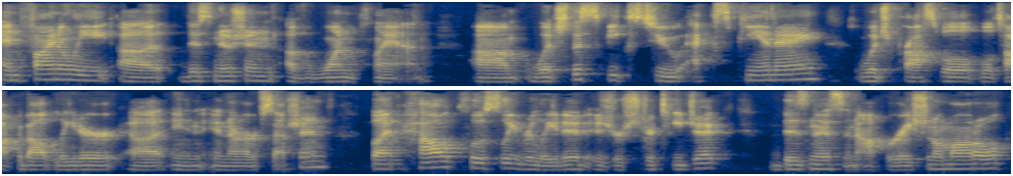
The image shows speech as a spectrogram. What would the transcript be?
And finally, uh, this notion of one plan, um, which this speaks to XP&A, which will, will talk about later uh, in, in our session. But how closely related is your strategic, business, and operational model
